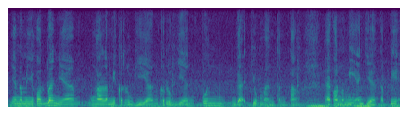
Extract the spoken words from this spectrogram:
yang namanya korban ya mengalami kerugian kerugian pun nggak cuman tentang ekonomi aja tapi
